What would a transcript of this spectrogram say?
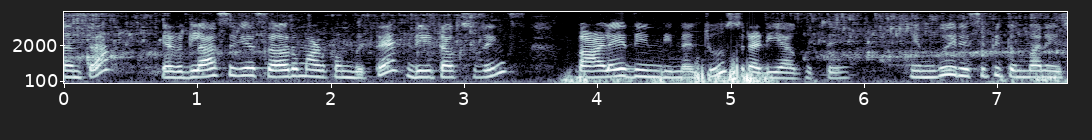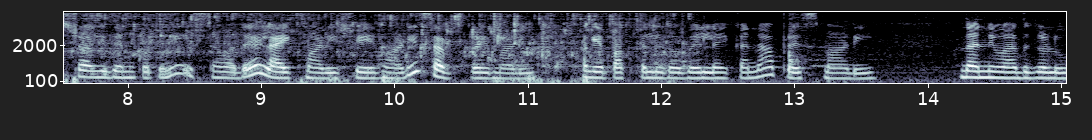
ನಂತರ ಎರಡು ಗ್ಲಾಸಿಗೆ ಸರ್ವ್ ಮಾಡ್ಕೊಂಡ್ಬಿಟ್ರೆ ಡಿಟಾಕ್ಸ್ ಡ್ರಿಂಕ್ಸ್ ಬಾಳೆ ದಿಂಡಿನ ಜ್ಯೂಸ್ ರೆಡಿ ಆಗುತ್ತೆ. ನಿಮಗೂ ಈ ರೆಸಿಪಿ ತುಂಬಾ ಇಷ್ಟ ಆಗಿದೆ ಅನ್ಕೋತೀನಿ. ಇಷ್ಟವಾದರೆ ಲೈಕ್ ಮಾಡಿ ಶೇರ್ ಮಾಡಿ ಸಬ್ಸ್ಕ್ರೈಬ್ ಮಾಡಿ. ಹಾಗೆ ಪಕ್ಕದಲ್ಲಿರೋ ಬೆಲ್ಲೈಕನ್ನು ಪ್ರೆಸ್ ಮಾಡಿ. ಧನ್ಯವಾದಗಳು.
